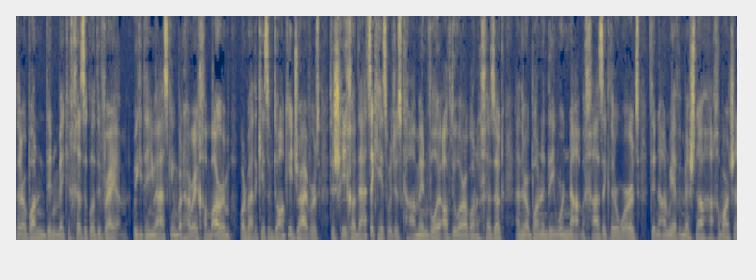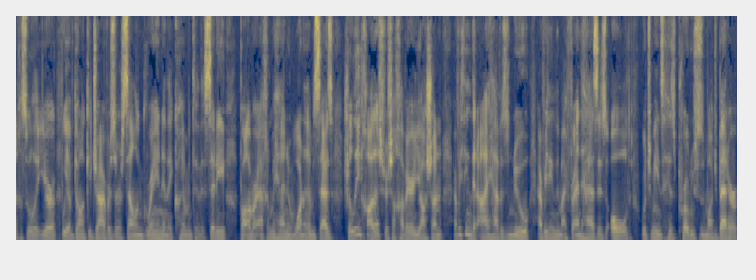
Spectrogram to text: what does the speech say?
the Rabbanan didn't make a chizak divrayim. We continue asking, but hare chamarim, what about the case of donkey drivers? The shchicha, that's a case which is common, v'loy avdul Rabban Chizak, and the Rabbanan, they were not mechazik their words. Did not we have a Mishnah, if we have donkey drivers that are selling grain and they come into the city, and one of them says, Shali Khadeshaver yashan. Everything that I have is new, everything that my friend has is old, which means his produce is much better.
